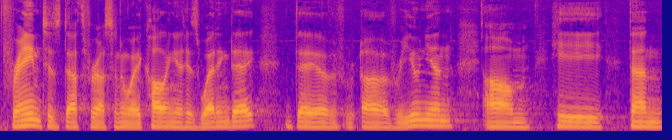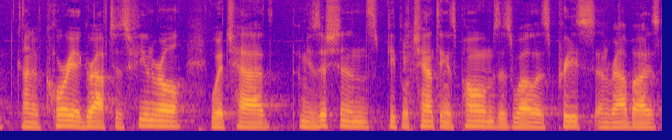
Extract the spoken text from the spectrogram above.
framed his death for us in a way, calling it his wedding day, day of, of reunion. Um, he then kind of choreographed his funeral, which had musicians, people chanting his poems, as well as priests and rabbis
